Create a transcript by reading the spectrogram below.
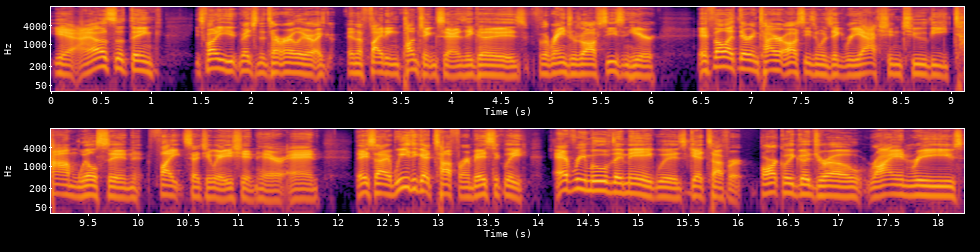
Yeah, I also think it's funny you mentioned the term earlier, like in the fighting punching sense, because for the Rangers off season here, it felt like their entire offseason was a reaction to the Tom Wilson fight situation here. And they decided we need to get tougher. And basically, every move they made was get tougher. Barclay Goodrow, Ryan Reaves,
